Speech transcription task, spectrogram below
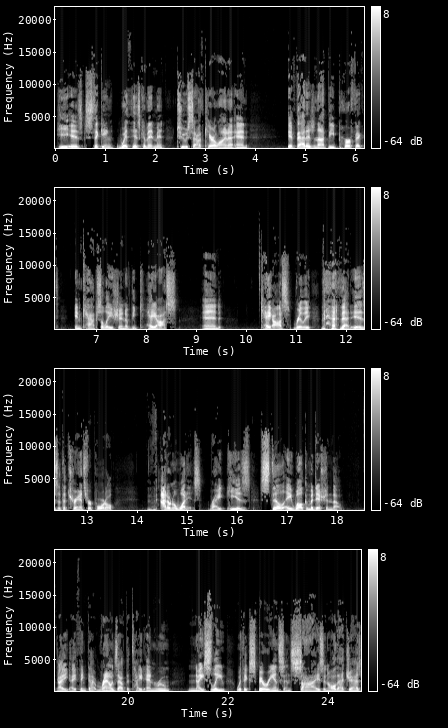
he is sticking with his commitment to South Carolina. And if that is not the perfect encapsulation of the chaos and chaos, really, that is the transfer portal, I don't know what is, right? He is still a welcome addition, though. I, I think that rounds out the tight end room nicely with experience and size and all that jazz,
